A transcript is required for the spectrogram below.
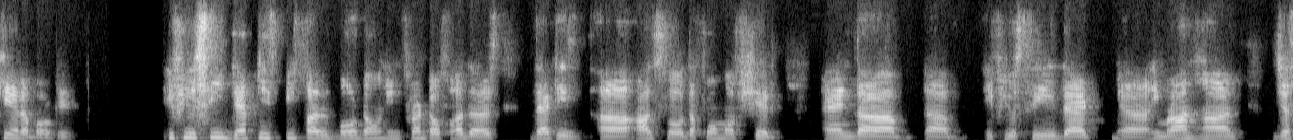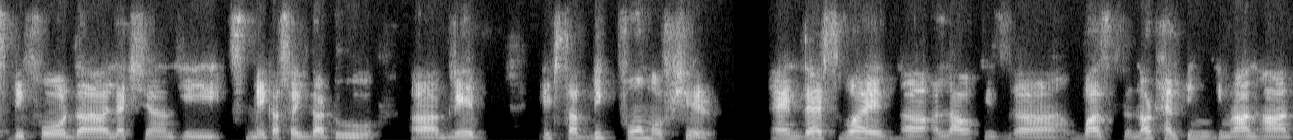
care about it. If you see Japanese people bow down in front of others, that is uh, also the form of shirk. And uh, uh, if you see that uh, Imran Khan, just before the election, he make a sajda to grave. It's a big form of shirk and that's why uh, Allah is uh, was not helping Imran Khan.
